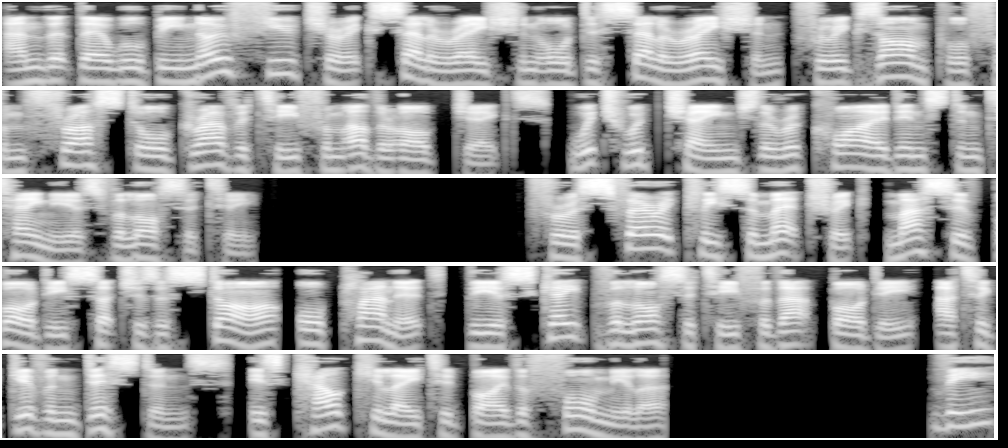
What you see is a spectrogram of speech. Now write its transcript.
and that there will be no future acceleration or deceleration for example from thrust or gravity from other objects, which would change the required instantaneous velocity. For a spherically symmetric, massive body such as a star, or planet, the escape velocity for that body, at a given distance, is calculated by the formula v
